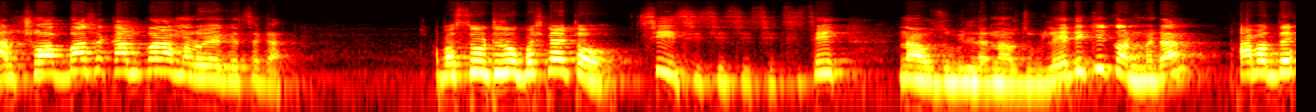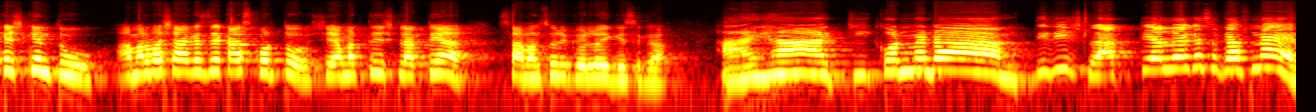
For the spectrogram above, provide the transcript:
আর সব বাসা কাম করা আমার হয়ে গেছে গা। আবার চুটির অভ্যাস নাই তো? সি সি সি সি সি সি সি নাওজুবিল্লা নাওজুবিল্লা এটা কি কর ম্যাডাম আবার দেখিস কিন্তু আমার বাসা আগে যে কাজ করতো সে আমার তিরিশ লাখ টাকা সামান চুরি করে লই গেছে গা। হাই হাই কি কর ম্যাডাম? তিরিশ লাখ টাকা লয়ে গেছে গা আপনার?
